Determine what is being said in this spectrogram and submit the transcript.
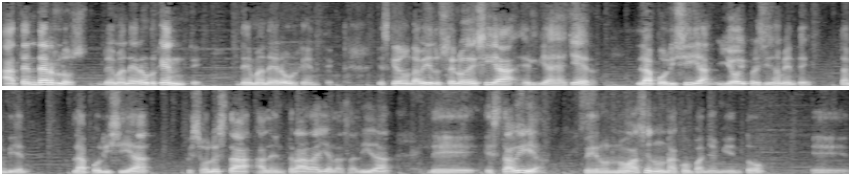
atenderlos de manera urgente, de manera urgente. Es que, don David, usted lo decía el día de ayer, la policía, y hoy precisamente también, la policía pues solo está a la entrada y a la salida de esta vía, pero no hacen un acompañamiento, eh,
